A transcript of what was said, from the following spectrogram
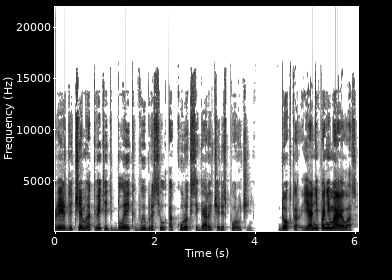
Прежде чем ответить, Блейк выбросил окурок сигары через поручень. Доктор, я не понимаю вас.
